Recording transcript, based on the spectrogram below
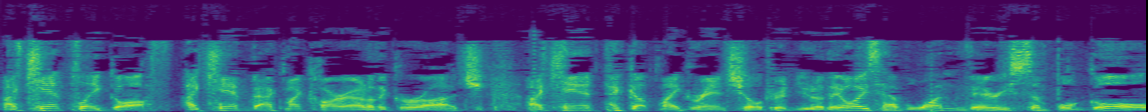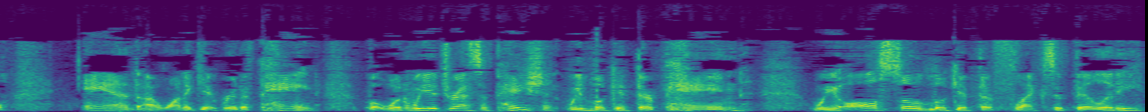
I can't play golf. I can't back my car out of the garage. I can't pick up my grandchildren. You know, they always have one very simple goal and I want to get rid of pain. But when we address a patient, we look at their pain. We also look at their flexibility.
